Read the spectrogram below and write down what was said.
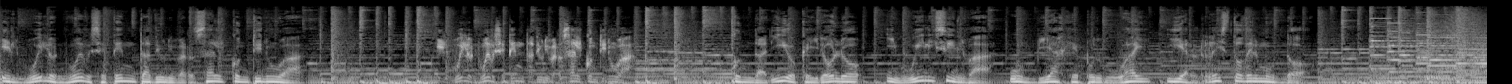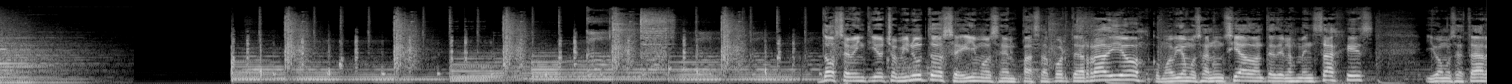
El vuelo 970 de Universal continúa El vuelo 970 de Universal continúa. con Darío Queirolo y Willy Silva. Un viaje por Uruguay y el resto del mundo. 12.28 minutos, seguimos en Pasaporte Radio, como habíamos anunciado antes de los mensajes, y vamos a estar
